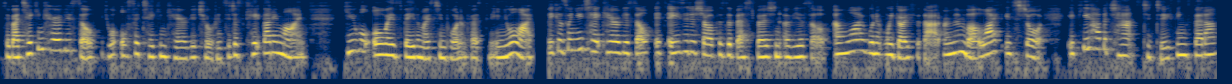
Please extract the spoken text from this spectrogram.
So, by taking care of yourself, you are also taking care of your children. So, just keep that in mind you will always be the most important person in your life. Because when you take care of yourself, it's easy to show up as the best version of yourself. And why wouldn't we go for that? Remember, life is short. If you have a chance to do things better,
